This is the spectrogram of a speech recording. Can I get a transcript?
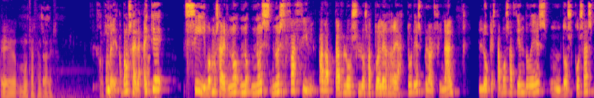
eh, muchas centrales. Hombre, vamos a ver, hay que. Sí, vamos a ver, no, no, no, es, no es fácil adaptar los, los actuales reactores, pero al final lo que estamos haciendo es mm, dos cosas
